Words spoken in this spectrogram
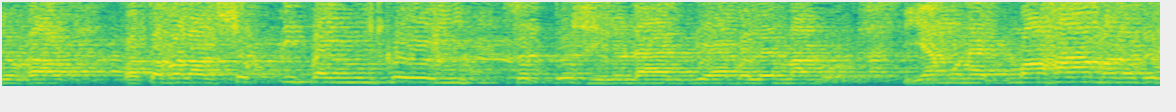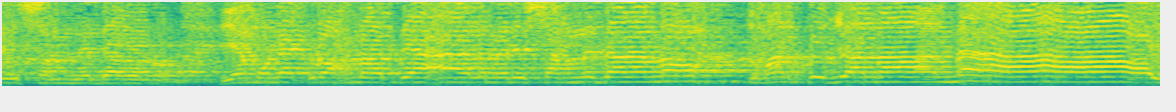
যোগাও? কত বলার শক্তি পাইনি কই? শত্রু শিশু ডাক দিয়া বলে মাগো এমন এক মহামানবের সামনে দাঁড়ানো, এমন এক রহমতে আলমের সামনে দাঁড়ানো, তোমার তো জানা নাই।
